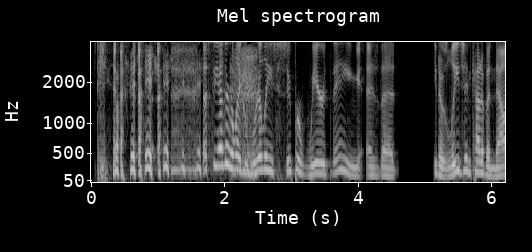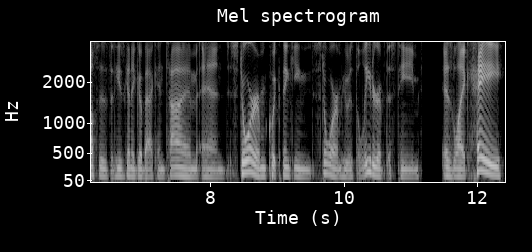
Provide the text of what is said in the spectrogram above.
That's the other like really super weird thing is that you know Legion kind of announces that he's going to go back in time, and Storm, quick thinking Storm, who is the leader of this team, is like, "Hey,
